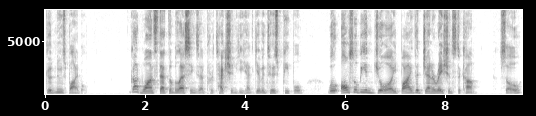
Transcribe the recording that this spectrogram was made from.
Good News Bible. God wants that the blessings and protection he had given to his people will also be enjoyed by the generations to come. So,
